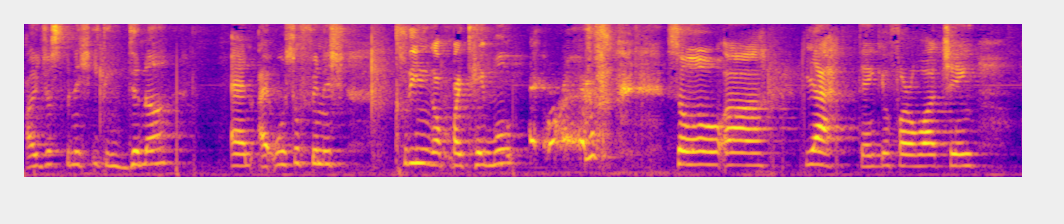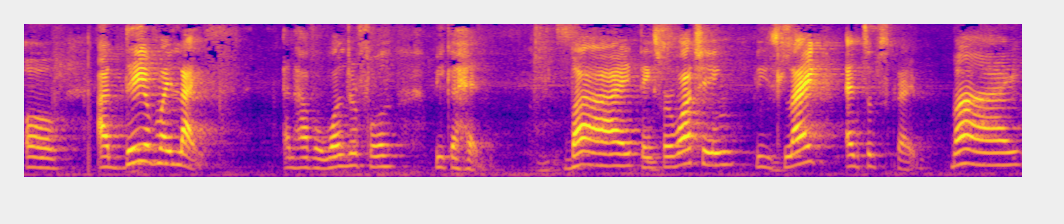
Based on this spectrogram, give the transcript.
I just finished eating dinner and I also finished cleaning up my table. so uh yeah, thank you for watching of a day of my life and have a wonderful week ahead. Bye. Thanks for watching. Please like and subscribe. Bye.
